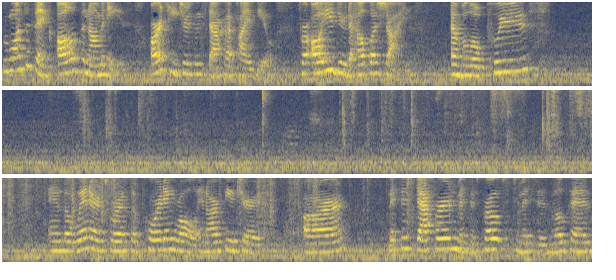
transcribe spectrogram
We want to thank all of the nominees, our teachers and staff at Pine View, for all you do to help us shine. Envelope, please. And the winners for a supporting role in our future are Mrs. Stafford, Mrs. Probst, Mrs. Lopez,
